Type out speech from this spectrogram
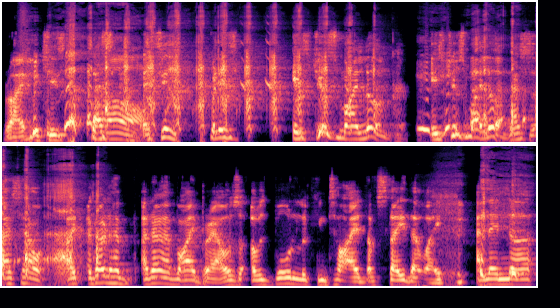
right? Which is, that's, Oh. it's just, but it's, it's just my look. It's just my look. That's that's how I, I don't have I don't have eyebrows. I was born looking tired. I've stayed that way. And then, uh,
